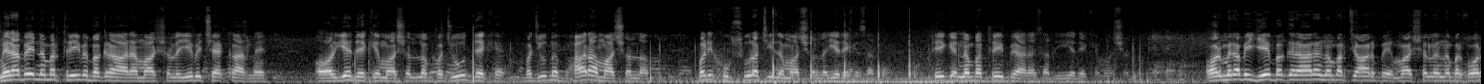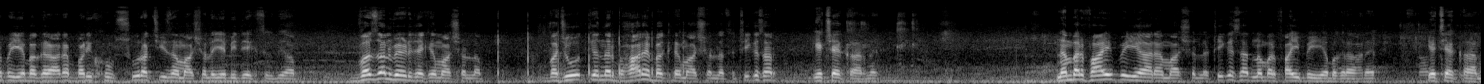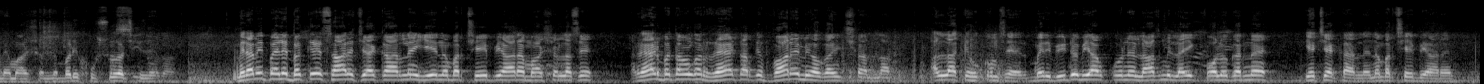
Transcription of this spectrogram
मेरा भाई नंबर थ्री पे बकरा आ रहा है माशाल्लाह ये भी चेक कर लें। और ये देखें माशाल्लाह वजूद देखें वजूद में भारा माशाल्लाह। बड़ी खूबसूरत चीज़ है माशाल्लाह ये देखें सर। ठीक है नंबर थ्री पे आ रहा है सर ये देखें माशाल्लाह। और मेरा भी ये बकरा आ रहा है नंबर चार पे माशाल्लाह नंबर फोर पे ये बकरा आ रहा है बड़ी खूबसूरत चीज़ है माशाल्लाह ये भी देख सकते हैं आप। वज़न वेट देखें, माशाल्लाह। वजूद के अंदर बाहर है बकरे माशाल्लाह से। ठीक है, सर? ये चेक कर लें। नंबर फाइव पे ये आ रहा है, माशाल्लाह। ठीक है, सर? नंबर फाइव पे ये बकरा आ रहा है। ये चेक कर लें, माशाल्लाह। बड़ी खूबसूरत चीज़ है। मेरा भी पहले बकरे सारे चेक कर लें। ये नंबर छः पे आ रहा है, माशाल्लाह से। रेट बताऊँगा रेट आपके बारे में होगा, इंशाल्लाह। अल्लाह के हुक्म से। मेरी वीडियो भी आपको लाजमी लाइक फॉलो करना है। ये चेक कर लें। नंबर छः पे आ रहा है।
